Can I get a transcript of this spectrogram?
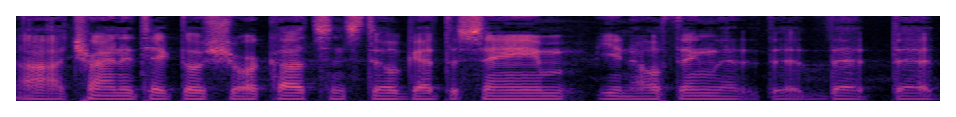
Uh, trying to take those shortcuts and still get the same, you know, thing that that that, that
